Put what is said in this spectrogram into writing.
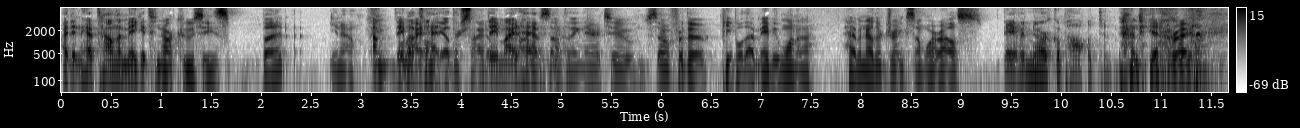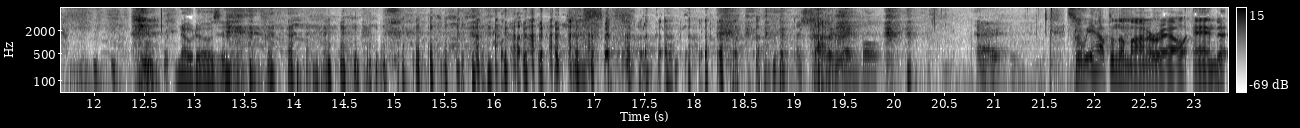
I didn't have time to make it to Narcoossee's, but you know, um, they Well, might on ha- the other side They the might have property, something there too. So for the people that maybe want to have another drink somewhere else, They have a narcopolitan. yeah, right. no dosing. a shot of Red Bull. All right. So we hopped on the monorail, and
